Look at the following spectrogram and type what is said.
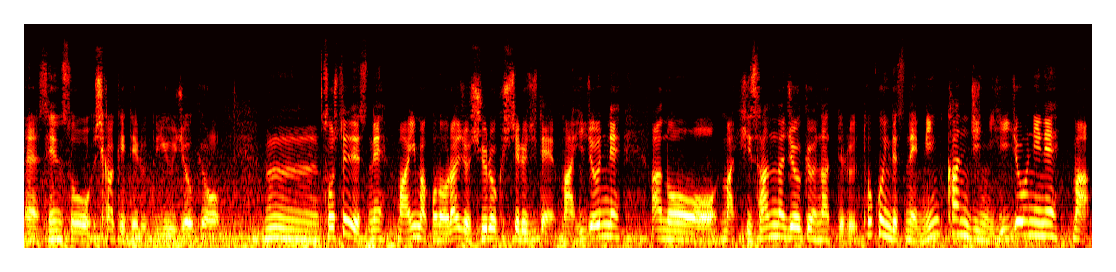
えー戦争を仕掛けているという状況。うん、そしてですね、まあ、今このラジオ収録している時点、まあ、非常にね、あのまあ、悲惨な状況になっている。特にですね、民間人に非常にね、ま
